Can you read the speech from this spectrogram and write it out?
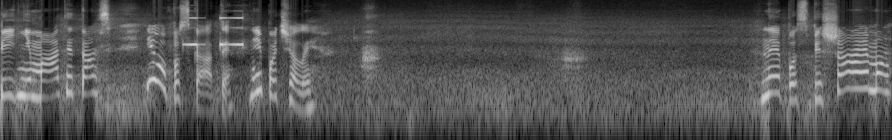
піднімати таз і опускати. І почали. Не поспішаємо.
